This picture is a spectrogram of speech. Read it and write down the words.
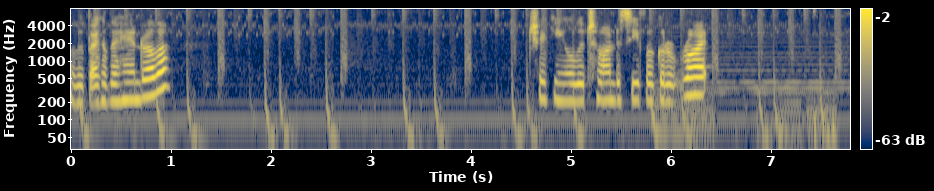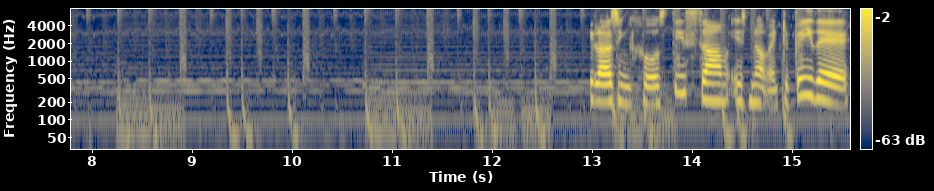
or the back of the hand rather. Checking all the time to see if I got it right. Realizing of course this thumb is not meant to be there.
